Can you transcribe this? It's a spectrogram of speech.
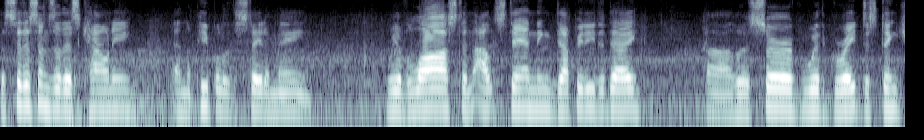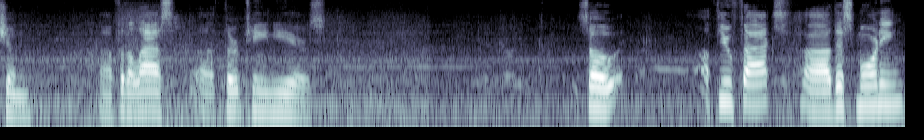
the citizens of this county, and the people of the state of Maine. We have lost an outstanding deputy today uh, who has served with great distinction uh, for the last uh, 13 years. So, a few facts. Uh, this morning,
